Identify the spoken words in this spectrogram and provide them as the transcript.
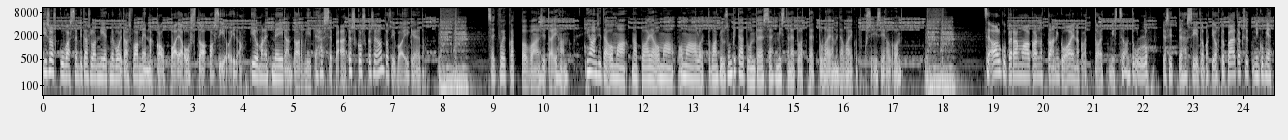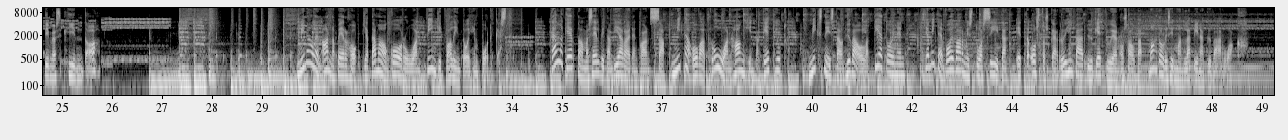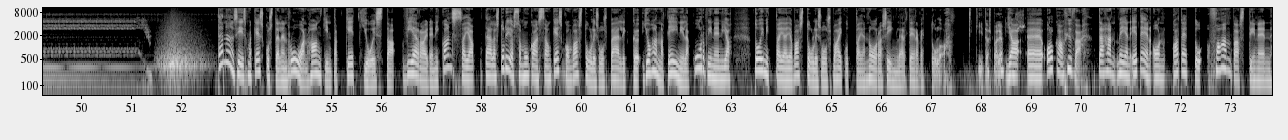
Isossa kuvassa se pitäisi olla niin, että me voitaisiin vaan mennä kauppaan ja ostaa asioita ilman, että meidän tarvii tehdä se päätös, koska se on tosi vaikeaa. Sä et voi katsoa vaan sitä ihan, ihan sitä omaa napaa ja omaa, omaa aluetta, vaan kyllä sun pitää tuntea se, mistä ne tuotteet tulee ja mitä vaikutuksia siellä on. Se alkuperämaa kannattaa niin kuin aina katsoa, että mistä se on tullut ja sitten tehdä siitä omat johtopäätökset, niin kuin miettii myös hintaa. Minä olen Anna Perho ja tämä on K-ruuan Vinkit valintoihin podcast. Tällä kertaa mä selvitän vieraiden kanssa, mitä ovat ruoan hankintaketjut, miksi niistä on hyvä olla tietoinen ja miten voi varmistua siitä, että ostoskärryihin päätyy ketjujen osalta mahdollisimman läpinäkyvää ruokaa. Tänään siis mä keskustelen ruoan hankintaketjuista vieraideni kanssa ja täällä studiossa mun kanssa on Keskon vastuullisuuspäällikkö Johanna Teinilä-Kurvinen ja toimittaja ja vastuullisuusvaikuttaja Noora Singler. Tervetuloa. Kiitos paljon. Ja äh, olkaa hyvä. Tähän meidän eteen on katettu fantastinen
